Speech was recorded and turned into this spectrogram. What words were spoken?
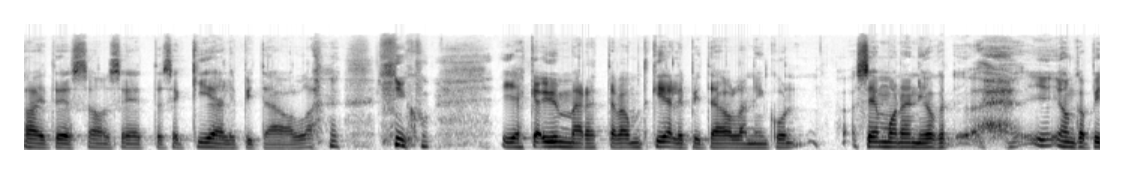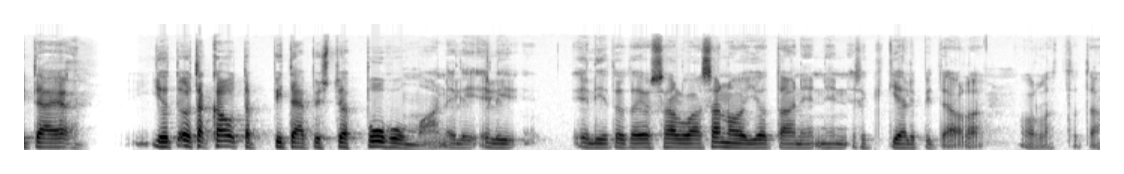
taiteessa on se, että se kieli pitää olla niin kuin, ei ehkä ymmärrettävä, mutta kieli pitää olla niin kuin semmoinen, joka, jonka pitää, jota kautta pitää pystyä puhumaan. Eli, eli, eli tota, jos haluaa sanoa jotain, niin, niin se kieli pitää olla, olla tota,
